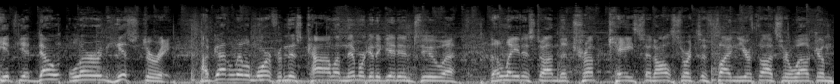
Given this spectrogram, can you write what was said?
if you don't learn history. I've got a little more from this column, then we're going to get into uh, the latest on the Trump case and all sorts of fun. Your thoughts are welcome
